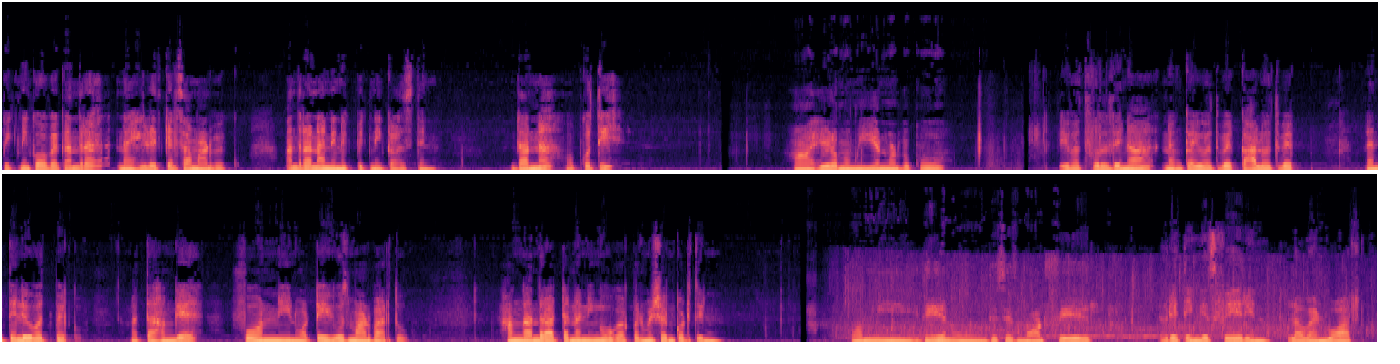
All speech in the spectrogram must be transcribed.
ಪಿಕ್ನಿಕ್ ಹೋಗ್ಬೇಕಂದ್ರೆ ನಾ ಹೇಳಿದ ಕೆಲಸ ಮಾಡಬೇಕು. ಅಂದ್ರೆ ನಾನು ನಿನಗೆ ಪಿಕ್ನಿಕ್ ಕಳಿಸ್ತೀನಿ. ದನ್ನ ಒಪ್ಕೋತಿ? ಹಾಂ, ಹೇಳು ಮಮ್ಮಿ, ಏನು ಮಾಡಬೇಕು? ಇವತ್ತು ಫುಲ್ ದಿನ ನನ್ನ ಕೈ ಒತ್ತಬೇಕು ಕಾಲು ಒತ್ಬೇಕು ನನ್ನ ತಲೆ ಒತ್ತಬೇಕು ಮತ್ತು ಹಾಗೆ ಫೋನ್ ನೀನು ಒಟ್ಟೆ ಯೂಸ್ ಮಾಡಬಾರ್ದು. ಹಂಗಂದ್ರೆ ಅತ್ತ ನಾನು ಹಿಂಗೆ ಹೋಗಕ್ಕೆ ಪರ್ಮಿಷನ್ ಕೊಡ್ತೀನಿ. Mommy, Renu, this is not fair. Everything is fair in love and war.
